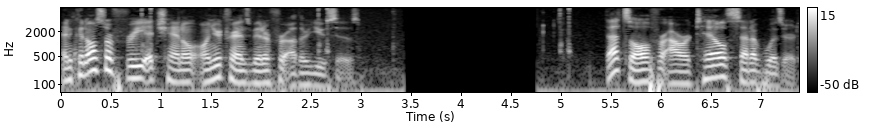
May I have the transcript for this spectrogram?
and can also free a channel on your transmitter for other uses. That's all for our tail setup wizard.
